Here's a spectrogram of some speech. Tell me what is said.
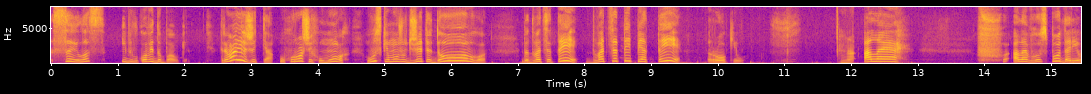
силос і білкові добавки. Тривалість життя у хороших умовах гуски можуть жити довго, до 20-25 років. Але але в господарів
